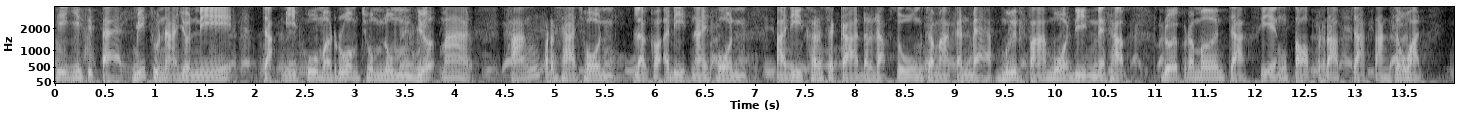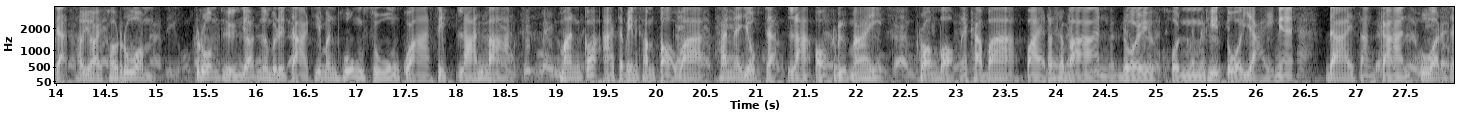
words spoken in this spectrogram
ที่ 28 มิถุนายนนี้ จะมีผู้มาร่วมชุมนุมเยอะมาก ทั้งประชาชนแล้วก็อดีตนายพล อดีตข้าราชการระดับสูงจะมากันแบบมืดฟ้ามัวดินนะครับ โดยประเมินจากเสียงตอบรับจากต่างจังหวัด จะทยอยเข้าร่วม รวมถึงยอดเงินบริจาคที่มันพุ่งสูงกว่า 10 ล้านบาท มันก็อาจจะเป็นคำตอบว่าท่านนายกจะลาออกหรือไม่ พร้อมบอกนะครับว่าฝ่ายรัฐบาลโดยคนที่ตัวใหญ่เนี่ยได้สั่งการผู้ว่าราช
